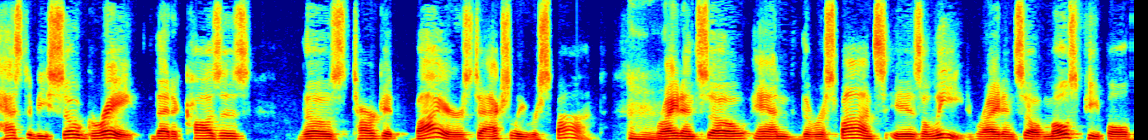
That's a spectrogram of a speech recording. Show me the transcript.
has to be so great that it causes those target buyers to actually respond mm-hmm. right? And so, and the response is a lead, right? And so, most people,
